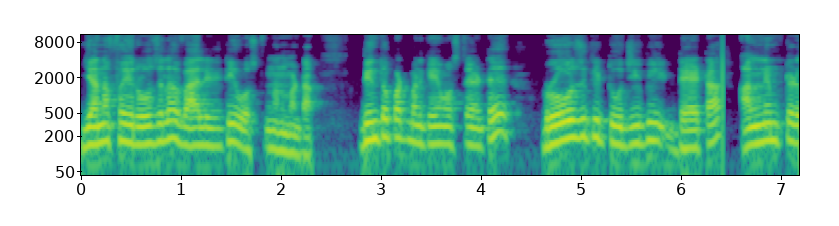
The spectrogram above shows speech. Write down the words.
ఎనభై రోజుల వ్యాలిడిటీ వస్తుందన్నమాట. దీంతోపాటు మనకి ఏం వస్తాయంటే రోజుకి two GB data unlimited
